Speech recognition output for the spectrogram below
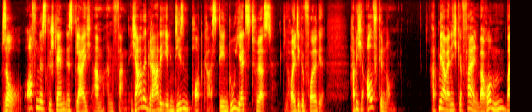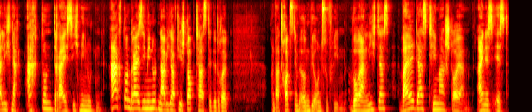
So, offenes Geständnis gleich am Anfang. Ich habe gerade eben diesen Podcast, den du jetzt hörst, die heutige Folge, habe ich aufgenommen. Hat mir aber nicht gefallen. Warum? Weil ich nach 38 Minuten, 38 Minuten habe ich auf die Stopptaste gedrückt und war trotzdem irgendwie unzufrieden. Woran liegt das? Weil das Thema Steuern eines ist,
